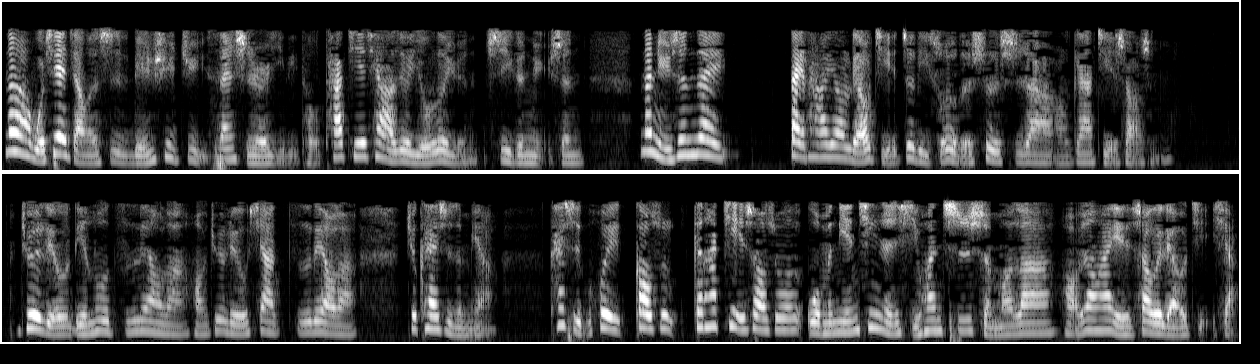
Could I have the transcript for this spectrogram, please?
那我现在讲的是连续剧《三十而已》里头，他接洽的这个游乐园是一个女生。那女生在带他要了解这里所有的设施啊，然后跟他介绍什么，就留联络资料啦，好，就留下资料啦，就开始怎么样？开始会告诉跟他介绍说，我们年轻人喜欢吃什么啦，好，让他也稍微了解一下。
